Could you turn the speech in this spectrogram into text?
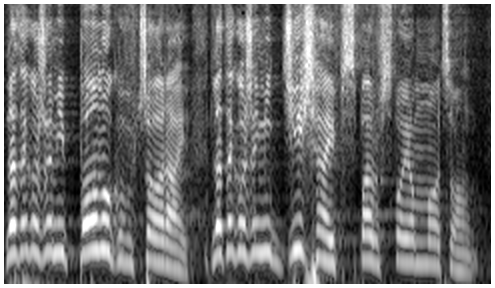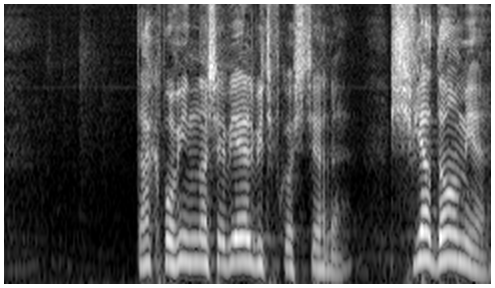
dlatego, że mi pomógł wczoraj, dlatego, że mi dzisiaj wsparł swoją mocą. Tak powinno się wielbić w kościele. Świadomie,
